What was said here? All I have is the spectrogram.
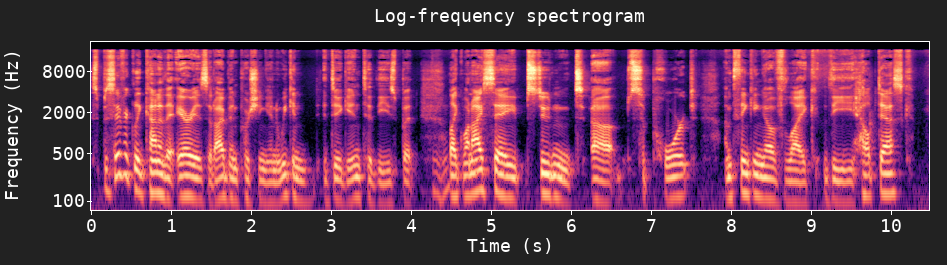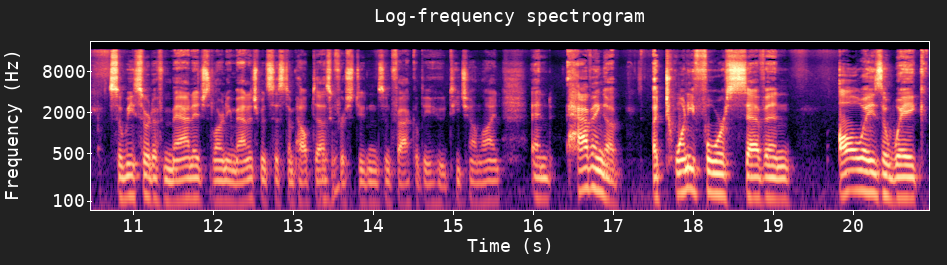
specifically kind of the areas that i've been pushing in we can dig into these but mm-hmm. like when i say student uh, support i'm thinking of like the help desk so we sort of manage the learning management system help desk mm-hmm. for students and faculty who teach online. And having a, a 24 7, always awake,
